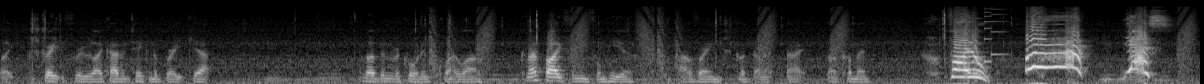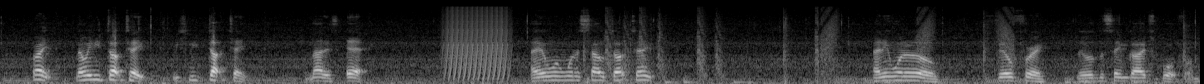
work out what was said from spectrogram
like, straight through, like I haven't taken a break yet. I've been recording for quite a while. Can I buy from you from here? Out of range. God damn it. Alright, I'll come in. File! Ah! Yes! Right, now we need duct tape. We just need duct tape. And that is it. Anyone want to sell duct tape? Anyone at all? Feel free. They're all the same guy I just bought from.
